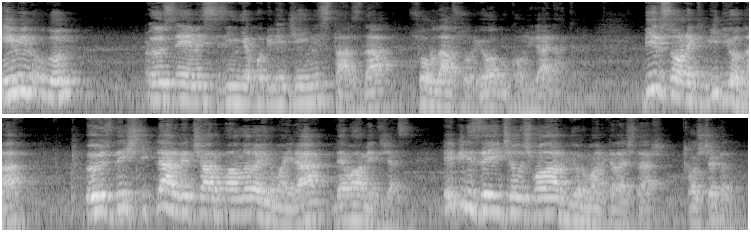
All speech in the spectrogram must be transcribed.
emin olun ÖSYM sizin yapabileceğiniz tarzda sorular soruyor bu konuyla alakalı. Bir sonraki videoda özdeşlikler ve çarpanlar ayırmayla devam edeceğiz. Hepinize iyi çalışmalar diliyorum arkadaşlar. Hoşçakalın.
